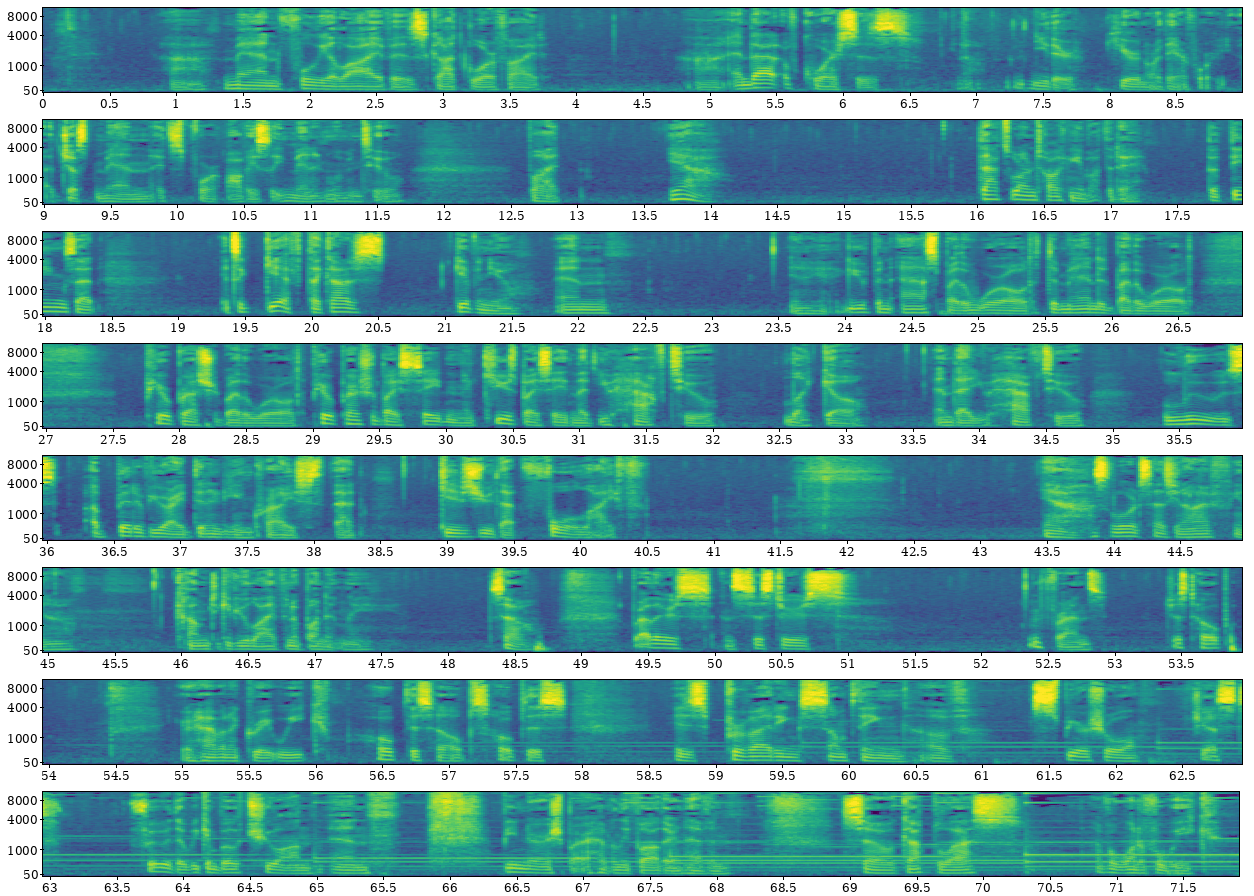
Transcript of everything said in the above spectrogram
uh, man fully alive is God glorified. Uh, and that, of course, is you know neither here nor there for just men. It's for obviously men and women too. But yeah, that's what I'm talking about today. The things that it's a gift that God has given you, and you know, you've been asked by the world, demanded by the world, peer pressured by the world, peer pressured by Satan, accused by Satan that you have to let go and that you have to lose a bit of your identity in Christ that gives you that full life. Yeah, as the Lord says, you know, I've, you know, come to give you life and abundantly. So, brothers and sisters and friends, just hope you're having a great week. Hope this helps. Hope this is providing something of spiritual, just food that we can both chew on and be nourished by our Heavenly Father in heaven. So, God bless. Have a wonderful week.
